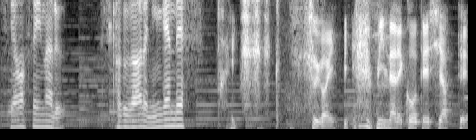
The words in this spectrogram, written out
幸せになる資格がある人間です。はい。すごい。みんなで肯定し合って、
